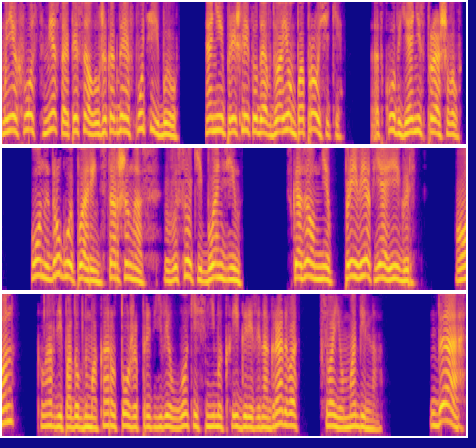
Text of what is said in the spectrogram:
Мне хвост место описал, уже когда я в пути был. Они пришли туда вдвоем по просеке. Откуда, я не спрашивал. Он и другой парень, старше нас, высокий блондин, Сказал мне «Привет, я Игорь». Он, Клавдий, подобно Макару, тоже предъявил Локи снимок Игоря Виноградова в своем мобильном. Да,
